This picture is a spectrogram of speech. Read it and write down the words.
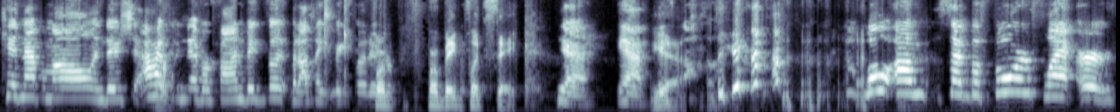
kidnap them all and do shit. I hope we never find Bigfoot, but I think Bigfoot is. for for Bigfoot's sake. yeah, yeah, Yeah. Well, um, so before flat Earth,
